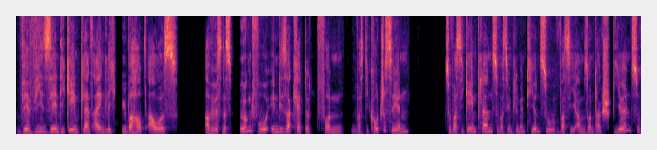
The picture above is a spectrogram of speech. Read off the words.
wir, wie sehen die Gameplans eigentlich überhaupt aus? Aber wir wissen, dass irgendwo in dieser Kette von was die Coaches sehen, zu was sie gameplanen, zu was sie implementieren, zu was sie am Sonntag spielen, zu,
